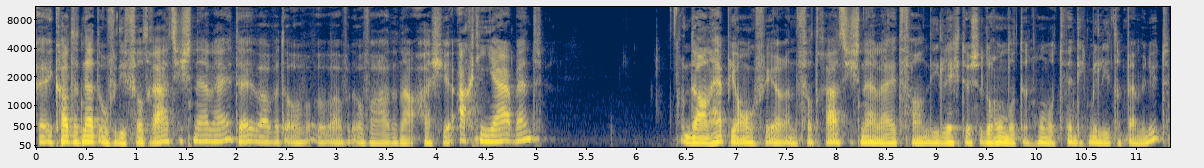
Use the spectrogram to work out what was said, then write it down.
Ik had het net over die filtratiesnelheid, hè, waar, we het over, waar we het over hadden. Nou, als je 18 jaar bent, dan heb je ongeveer een filtratiesnelheid van, die ligt tussen de 100 en 120 milliliter per minuut.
